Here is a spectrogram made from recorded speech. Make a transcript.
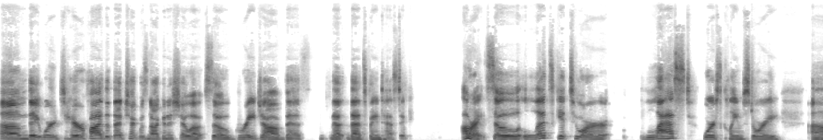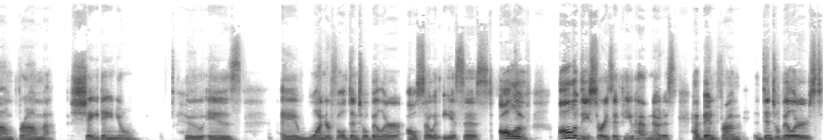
Um, they were terrified that that check was not going to show up. So great job, Beth. That that's fantastic. All right, so let's get to our last worst claim story um, from Shay Daniel, who is a wonderful dental biller, also with eAssist. All of all of these stories, if you have noticed, have been from dental billers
